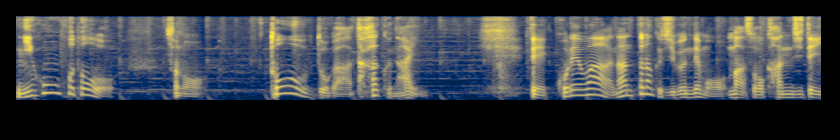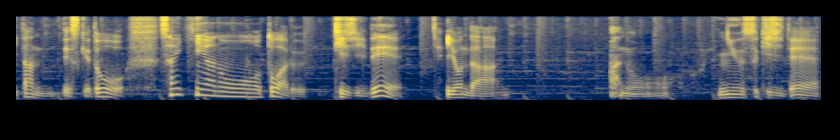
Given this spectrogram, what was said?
日本ほどその糖度が高くないでこれはなんとなく自分でもまあそう感じていたんですけど最近あのとある記事で読んだあのニュース記事で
